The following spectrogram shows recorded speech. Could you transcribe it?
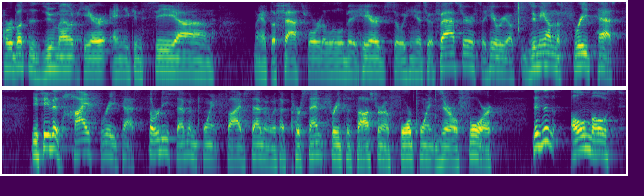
We're about to zoom out here and you can see, um, might have to fast forward a little bit here just so we can get to it faster. So here we go, zooming on the free test. You see this high free test, 37.57 with a percent free testosterone of 4.04. This is almost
